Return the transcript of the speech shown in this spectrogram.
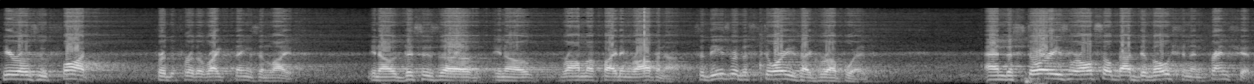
Heroes who fought for the, for the right things in life. You know, this is, uh, you know, Rama fighting Ravana. So these were the stories I grew up with. And the stories were also about devotion and friendship.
